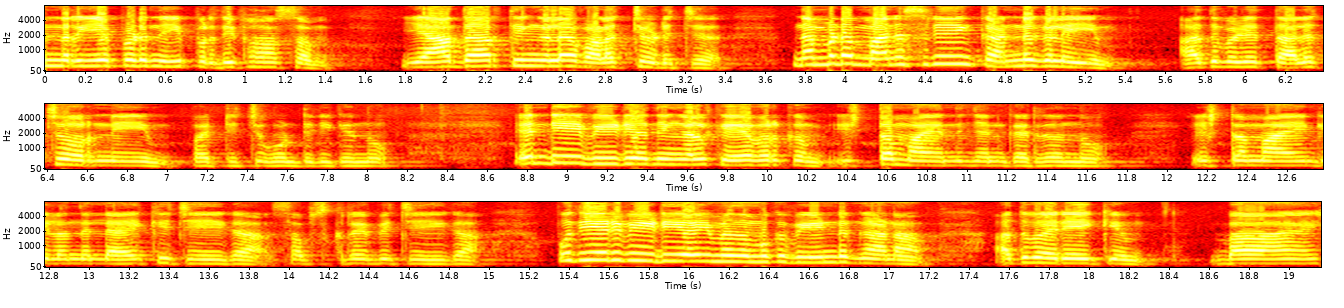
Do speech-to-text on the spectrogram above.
എന്നറിയപ്പെടുന്ന ഈ പ്രതിഭാസം യാഥാർത്ഥ്യങ്ങളെ വളച്ചൊടിച്ച് നമ്മുടെ മനസ്സിനെയും കണ്ണുകളെയും അതുവഴി തലച്ചോറിനെയും പറ്റിച്ചുകൊണ്ടിരിക്കുന്നു. എന്റെ ഈ വീഡിയോ നിങ്ങൾക്ക് ഏവർക്കും ഇഷ്ടമായെന്ന് ഞാൻ കരുതുന്നു. ഇഷ്ടമായെങ്കിൽ ഒന്ന് ലൈക്ക് ചെയ്യുക സബ്സ്ക്രൈബ് ചെയ്യുക. പുതിയൊരു വീഡിയോയുമായി നമുക്ക് വീണ്ടും കാണാം. അതുവരേക്കും ബായ്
